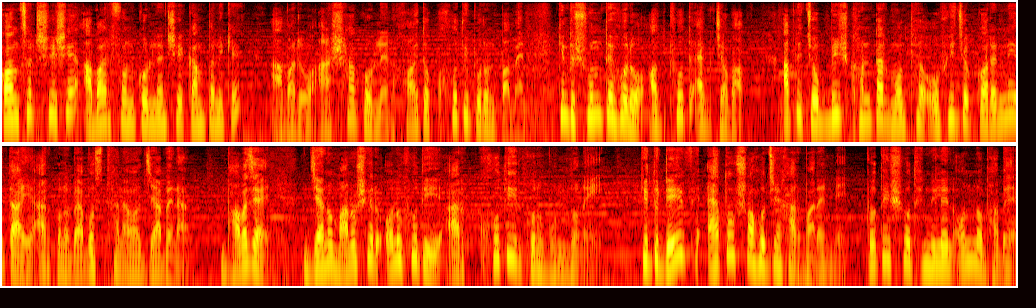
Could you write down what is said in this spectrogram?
কনসার্ট শেষে আবার ফোন করলেন সে কোম্পানিকে। আবারও আশা করলেন হয়তো ক্ষতিপূরণ পাবেন। কিন্তু শুনতে হলো অদ্ভুত এক জবাব। আপনি চব্বিশ ঘণ্টার মধ্যে অভিযোগ করেননি, তাই আর কোনো ব্যবস্থা নেওয়া যাবে না। ভাবা যায় যেন মানুষের অনুভূতি আর ক্ষতির কোনো মূল্য নেই। কিন্তু ডেভ এত সহজে হার মারেননি প্রতিশোধ নিলেন অন্যভাবে।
